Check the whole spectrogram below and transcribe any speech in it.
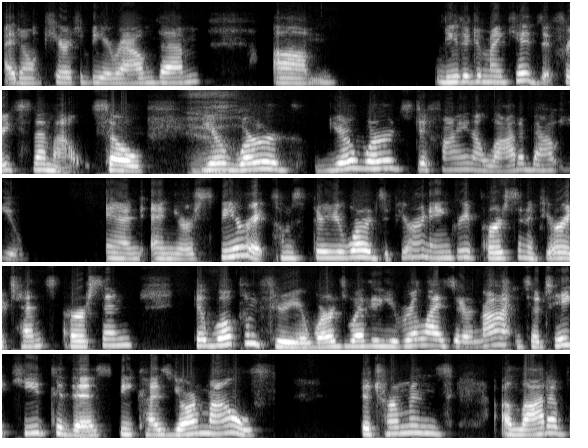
I don't care to be around them. Um, neither do my kids. It freaks them out. So yeah. your words, your words define a lot about you. And and your spirit comes through your words. If you're an angry person, if you're a tense person, it will come through your words whether you realize it or not. And so take heed to this because your mouth determines a lot of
